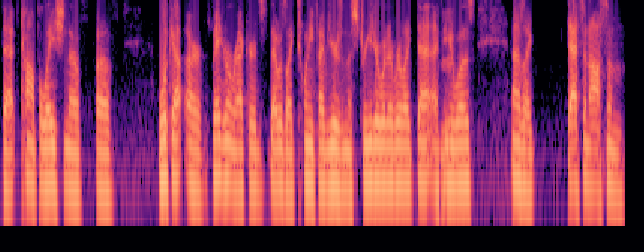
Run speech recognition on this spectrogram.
that compilation of of Lookout or Vagrant Records that was like 25 years in the street or whatever like that. I think it Mhm. was. And I was like, that's an awesome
